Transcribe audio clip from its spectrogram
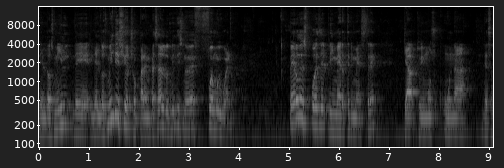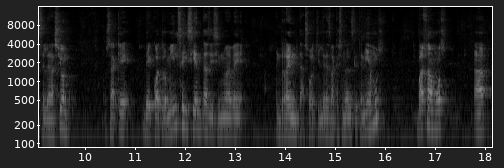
Del, 2000, de- del 2018 para empezar el 2019 fue muy bueno. Pero después del primer trimestre ya tuvimos una desaceleración. O sea que de 4.619 rentas o alquileres vacacionales que teníamos, bajamos a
